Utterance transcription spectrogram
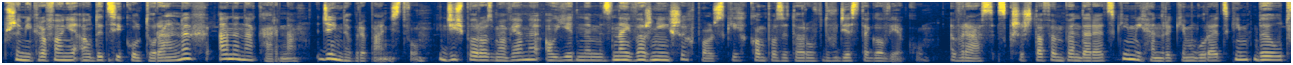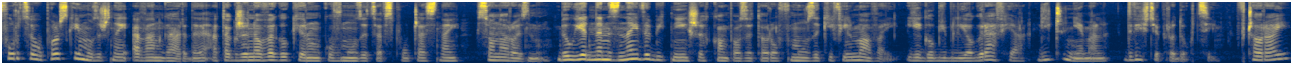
Przy mikrofonie audycji kulturalnych Anna Karna. Dzień dobry Państwu. Dziś porozmawiamy o jednym z najważniejszych polskich kompozytorów XX wieku. Wraz z Krzysztofem Pendereckim i Henrykiem Góreckim był twórcą polskiej muzycznej awangardy, a także nowego kierunku w muzyce współczesnej sonoryzmu. Był jednym z najwybitniejszych kompozytorów muzyki filmowej. Jego bibliografia liczy niemal 200 produkcji. Wczoraj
